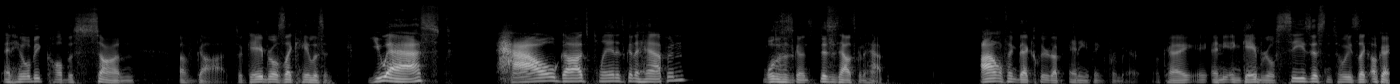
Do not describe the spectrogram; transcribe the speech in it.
and he will be called the Son of God. So Gabriel's like, hey, listen, you asked how God's plan is going to happen. Well, this is, going this is how it's going to happen. I don't think that cleared up anything for Mary, okay? And, and Gabriel sees this, and so he's like, okay,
